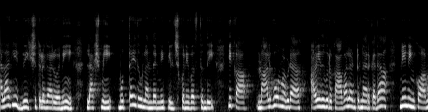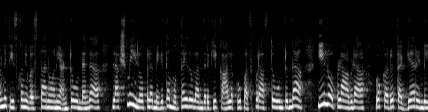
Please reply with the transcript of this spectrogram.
అలాగే దీక్షితులు గారు అని లక్ష్మి ముత్తైదువులందరినీ పిలుచుకొని వస్తుంది. ఇక నాలుగో ఆవిడ ఐదుగురు కావాలంటున్నారు కదా నేను ఇంకో ఆవిడని తీసుకొని వస్తాను అని అంటూ ఉండగా లక్ష్మి ఈ లోపల మిగతా ముత్తైదువులందరికీ కాళ్ళకు పసుపు రాస్తూ ఉంటుందా? ఈ లోపల ఆవిడ ఒకరు తగ్గారండి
